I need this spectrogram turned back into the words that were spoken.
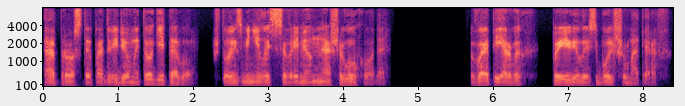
а просто подведем итоги того, что изменилось со времен нашего ухода. Во-первых, появилось больше мапперов,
